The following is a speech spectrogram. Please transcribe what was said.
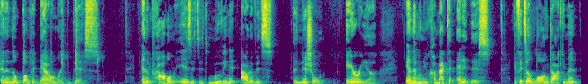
and then they'll bump it down like this. And the problem is, is it's moving it out of its initial area, and then when you come back to edit this, if it's a long document,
